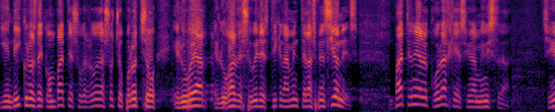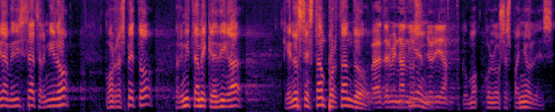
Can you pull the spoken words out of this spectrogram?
y en vehículos de combate sobre ruedas 8x8 en lugar, en lugar de subirles dignamente las pensiones? ¿Va a tener el coraje, señora ministra? Señora ministra, termino con respeto. Permítame que le diga que no se están portando Vaya terminando, bien señoría. como- con los españoles.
